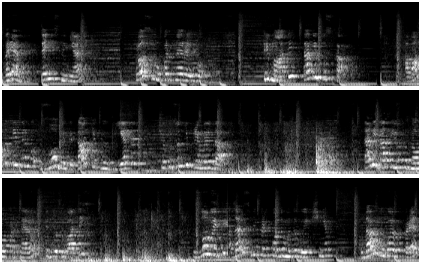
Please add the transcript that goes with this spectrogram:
Беремо тенісний м'яч, просимо партнера його тримати та відпускати. А вам потрібно його зловити так, як ви б'єте чокоцуки прямий удар. Та віддати його знову партнеру, підготуватись, зловити. А зараз ми переходимо до вивчення. Удар ногою вперед,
